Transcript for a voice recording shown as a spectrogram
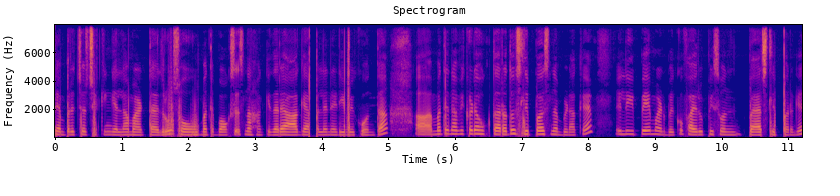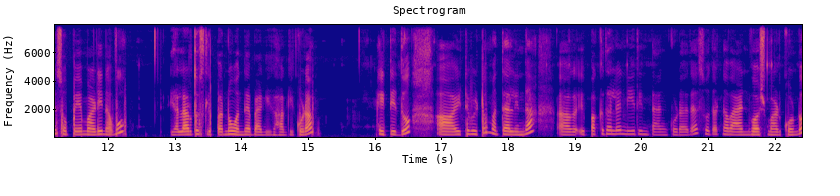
ಟೆಂಪ್ರೇಚರ್ ಚೆಕಿಂಗ್ ಎಲ್ಲ ಮಾಡ್ತಾಯಿದ್ರು ಸೊ ಮತ್ತು ಬಾಕ್ಸಸ್ನ ಹಾಕಿದ್ದಾರೆ. ಆ ಗ್ಯಾಪಲ್ಲೇ ನಡಿಬೇಕು ಅಂತ. ಮತ್ತು ನಾವು ಈ ಕಡೆ ಹೋಗ್ತಾ ಇರೋದು ಸ್ಲಿಪ್ಪರ್ಸ್ನ ಬಿಡೋಕ್ಕೆ. ಇಲ್ಲಿ ಪೇ ಮಾಡಬೇಕು. ಫೈವ್ ರುಪೀಸ್ ಒಂದು ಪ್ಯಾರ್ ಸ್ಲಿಪ್ಪರ್ಗೆ ಸೊ ಪೇ ಮಾಡಿ ನಾವು ಎಲ್ಲರದ್ದು ಸ್ಲಿಪ್ಪರ್ನು ಒಂದೇ ಬ್ಯಾಗಿಗೆ ಹಾಕಿ ಕೂಡ ಇಟ್ಟಿದ್ದು ಇಟ್ಟುಬಿಟ್ಟು ಮತ್ತು ಅಲ್ಲಿಂದ ಪಕ್ಕದಲ್ಲೇ ನೀರಿನ ಟ್ಯಾಂಕ್ ಕೂಡ ಇದೆ. ಸೊ ದಟ್ ನಾವು ಹ್ಯಾಂಡ್ ವಾಶ್ ಮಾಡಿಕೊಂಡು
